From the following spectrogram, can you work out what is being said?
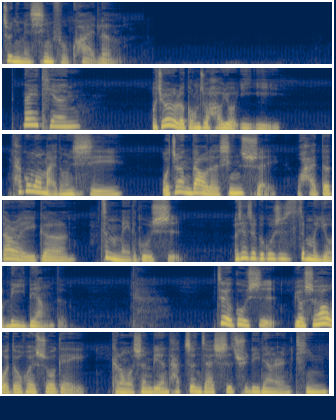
祝你们幸福快乐。那一天，我觉得我的工作好有意义。他跟我买东西，我赚到了薪水，我还得到了一个这么美的故事，而且这个故事是这么有力量的。这个故事有时候我都会说给可能我身边他正在失去力量的人听，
